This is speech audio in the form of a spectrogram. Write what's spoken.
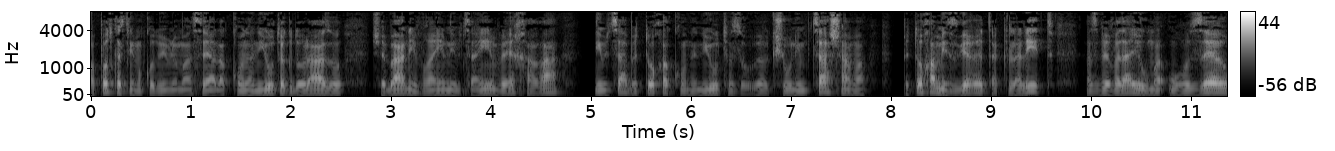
בפודקאסטים הקודמים למעשה, על הכונניות הגדולה הזו שבה הנבראים נמצאים ואיך הרע נמצא בתוך הכונניות הזו, וכשהוא נמצא שם בתוך המסגרת הכללית, אז בוודאי הוא, הוא עוזר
